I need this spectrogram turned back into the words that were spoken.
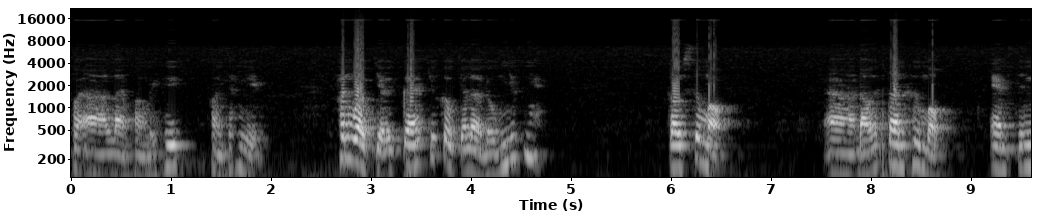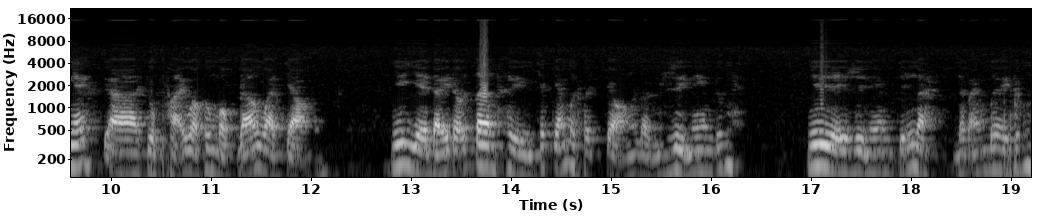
à, làm phần lý thuyết, phần trắc nghiệm. Phân vào chữ kế trước câu trả lời đúng nhất nhé. Câu số 1. À, đổi tên thư mục. Em sẽ nhấn à, chuột phải vào thư mục đó và chọn như vậy để đổi tên thì chắc chắn mình phải chọn lệnh rename đúng không? Như vậy rename chính là đáp án B đúng không?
